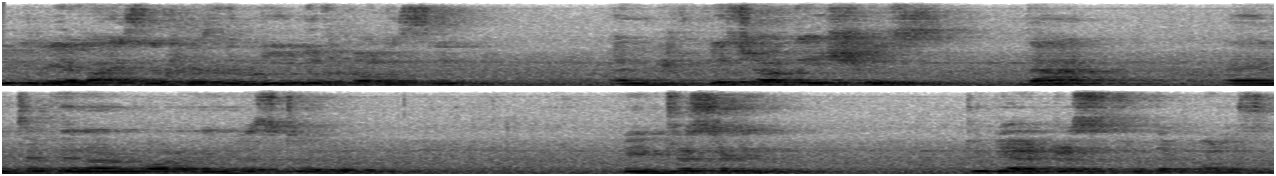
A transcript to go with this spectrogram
we realized that there's a need of policy and which are the issues that an entrepreneur or an investor would be interested in to be addressed through that policy.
